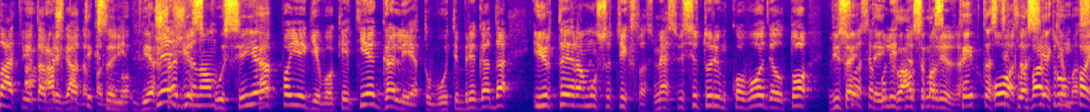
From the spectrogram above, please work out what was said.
Latvijai tą brigadą padaryti. Vieša mes žinom, diskusija. Kad pajėgi Vokietija galėtų būti brigada ir tai yra mūsų tikslas. Mes visi turim kovoti dėl to visuose tai, tai politinėse pareigose. Kaip tas tikslas o, dabar trumpai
